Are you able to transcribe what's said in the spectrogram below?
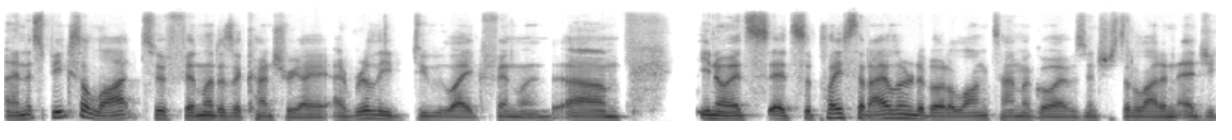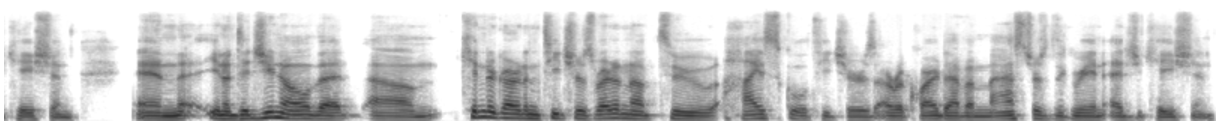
and it speaks a lot to Finland as a country. I, I really do like Finland. Um, you know, it's it's a place that I learned about a long time ago. I was interested a lot in education, and you know, did you know that um, kindergarten teachers, right on up to high school teachers, are required to have a master's degree in education?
